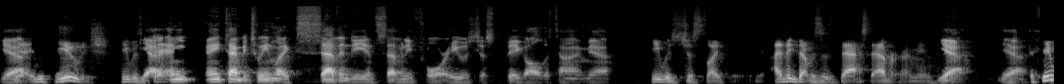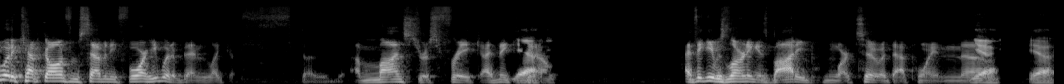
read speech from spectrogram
yeah, yeah, he was huge. He was yeah. Big. Any anytime between like 70 and 74, he was just big all the time. Yeah, he was just like I think that was his best ever. I mean, yeah, yeah. If he would have kept going from 74, he would have been like a, a monstrous freak. I think. Yeah. You know, I think he was learning his body more too at that point. And uh, yeah, yeah.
